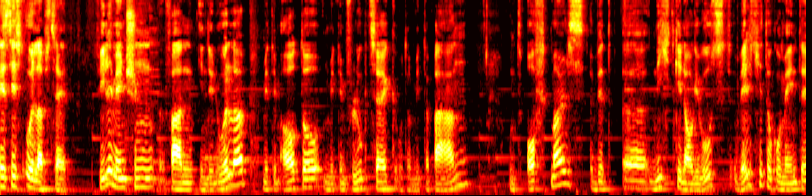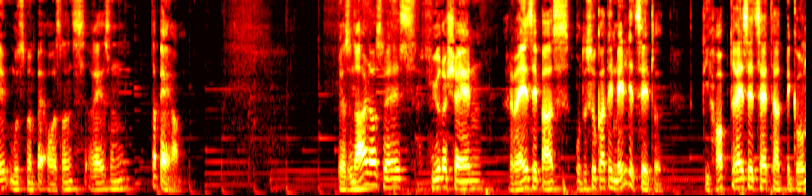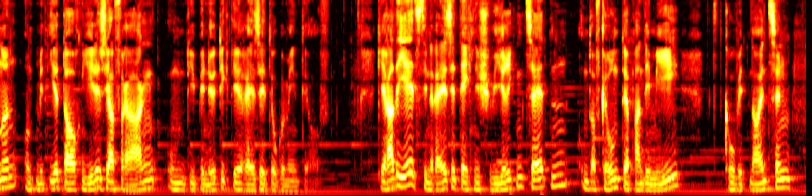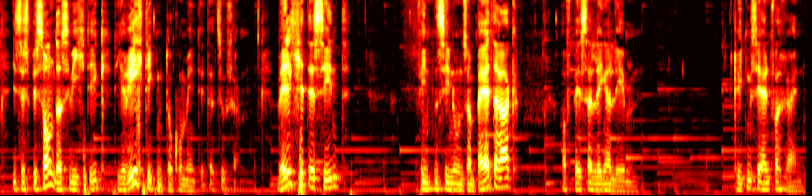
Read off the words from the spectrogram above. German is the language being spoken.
Es ist Urlaubszeit. Viele Menschen fahren in den Urlaub mit dem Auto, mit dem Flugzeug oder mit der Bahn und oftmals wird äh, nicht genau gewusst, welche Dokumente muss man bei Auslandsreisen dabei haben. Personalausweis, Führerschein, Reisepass oder sogar den Meldezettel. Die Hauptreisezeit hat begonnen und mit ihr tauchen jedes Jahr Fragen um die benötigte Reisedokumente auf. Gerade jetzt in reisetechnisch schwierigen Zeiten und aufgrund der Pandemie Covid-19 ist es besonders wichtig, die richtigen Dokumente dazu zu haben. Welche das sind, finden Sie in unserem Beitrag auf Besser Länger Leben. Klicken Sie einfach rein.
